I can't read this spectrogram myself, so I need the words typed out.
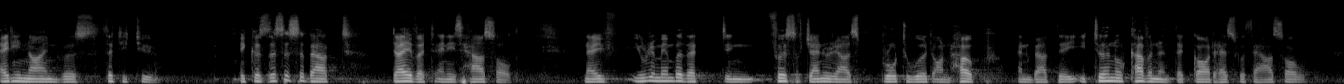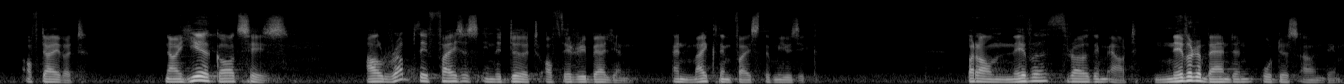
89, verse 32, because this is about David and his household. Now, if you remember that in 1st of January, I was brought to word on hope and about the eternal covenant that God has with the household of David. Now, here God says, I'll rub their faces in the dirt of their rebellion and make them face the music. But I'll never throw them out, never abandon or disown them.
